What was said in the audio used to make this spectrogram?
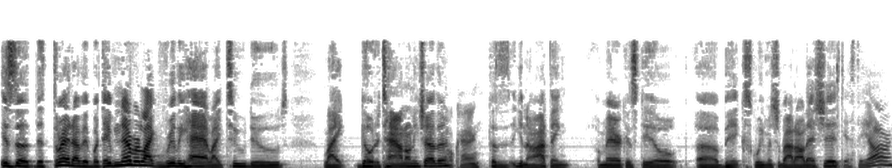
it's the the threat of it but they've never like really had like two dudes like go to town on each other Okay. Cause, you know, I think America's still, uh, big squeamish about all that shit. Yes, they are.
